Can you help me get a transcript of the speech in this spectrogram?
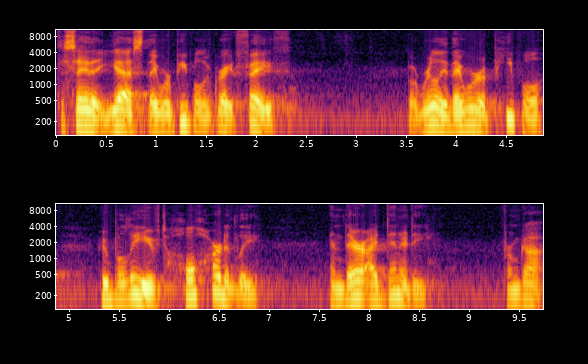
to say that, yes, they were people of great faith but really they were a people who believed wholeheartedly in their identity from God.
